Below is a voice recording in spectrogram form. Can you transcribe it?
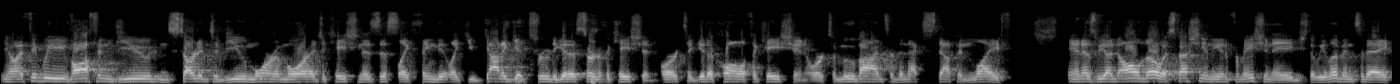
you know i think we've often viewed and started to view more and more education as this like thing that like you've got to get through to get a certification or to get a qualification or to move on to the next step in life. And as we all know especially in the information age that we live in today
